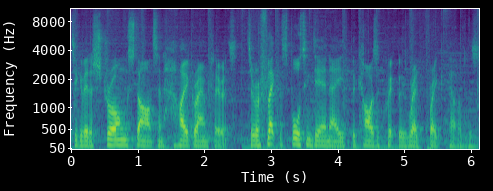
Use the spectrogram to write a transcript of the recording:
to give it a strong stance and high ground clearance. To reflect the sporting DNA, the car is equipped with red brake calipers.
